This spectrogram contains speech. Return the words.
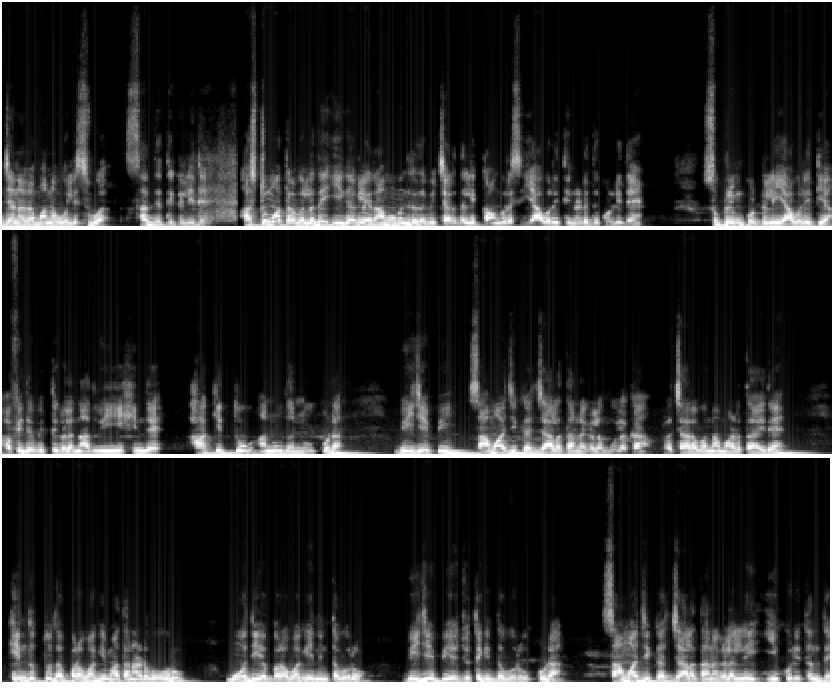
ಜನರ ಮನವೊಲಿಸುವ ಸಾಧ್ಯತೆಗಳಿದೆ. ಅಷ್ಟು ಮಾತ್ರವಲ್ಲದೆ ಈಗಾಗಲೇ ರಾಮಮಂದಿರದ ವಿಚಾರದಲ್ಲಿ ಕಾಂಗ್ರೆಸ್ ಯಾವ ರೀತಿ ನಡೆದುಕೊಂಡಿದೆ? ಸುಪ್ರೀಂ ಕೋರ್ಟ್ನಲ್ಲಿ ಯಾವ ರೀತಿಯ ಅಫಿಡವಿತ್ಗಳನ್ನು ಅದು ಈ ಹಿಂದೆ ಹಾಕಿತ್ತು ಅನ್ನುವುದನ್ನು ಕೂಡ ಬಿಜೆಪಿ ಸಾಮಾಜಿಕ ಜಾಲತಾಣಗಳ ಮೂಲಕ ಪ್ರಚಾರವನ್ನ ಮಾಡ್ತಾ ಇದೆ. ಹಿಂದುತ್ವದ ಪರವಾಗಿ ಮಾತನಾಡುವವರು ಮೋದಿಯ ಪರವಾಗಿ ನಿಂತವರು, ಬಿಜೆಪಿಯ ಜೊತೆಗಿದ್ದವರು ಕೂಡ ಸಾಮಾಜಿಕ ಜಾಲತಾಣಗಳಲ್ಲಿ ಈ ಕುರಿತಂತೆ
